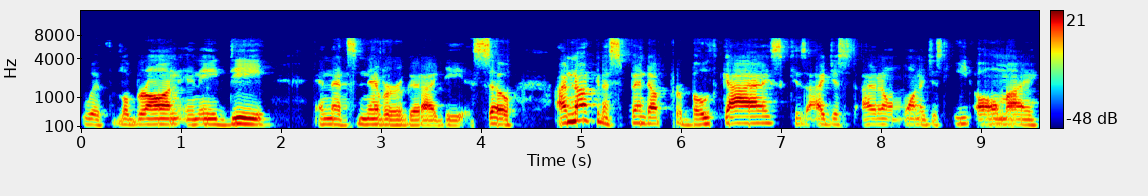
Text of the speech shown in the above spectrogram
with LeBron and AD, and that's never a good idea. So I'm not going to spend up for both guys because I just I don't want to just eat all my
